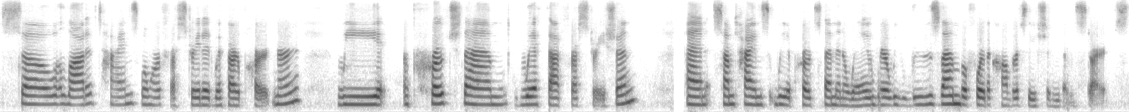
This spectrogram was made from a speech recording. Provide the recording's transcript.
So, a lot of times when we're frustrated with our partner, we approach them with that frustration and sometimes we approach them in a way where we lose them before the conversation even starts.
